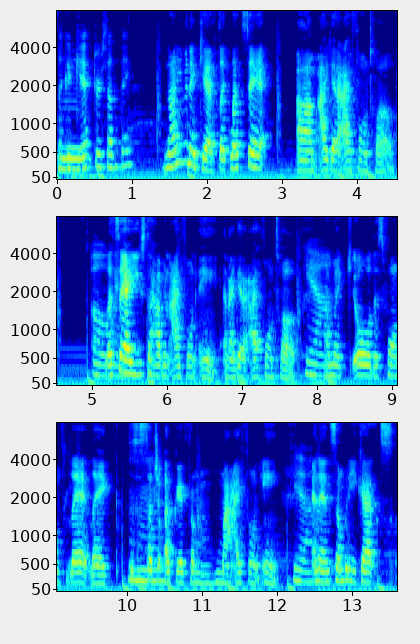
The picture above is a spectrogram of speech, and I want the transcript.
Like a Mm. gift or something. Not even a gift. Like let's say um I get an iPhone 12. Oh. Let's say I used to have an iPhone 8 and I get an iPhone 12. Yeah. I'm like, yo, this phone's lit. Like, this is such an Mhm. upgrade from my iPhone 8. yeah. And then somebody gets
